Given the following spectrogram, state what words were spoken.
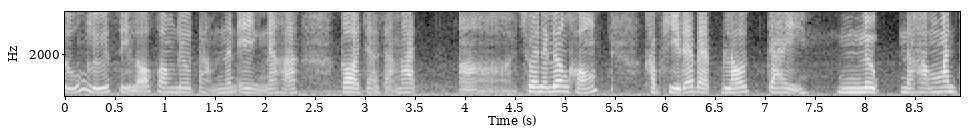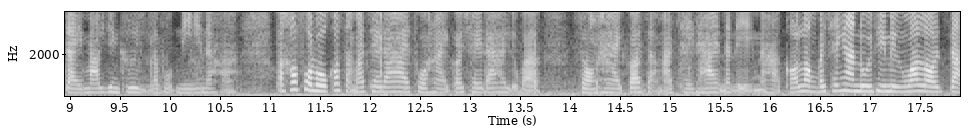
สูง หรือ4ล้อความเร็วต่ำนั่นเองนะคะ ก็จะสามารถช่วยในเรื่องของขับขี่ได้แบบเล้าใจ หนึบนะคะ มั่นใจมากยิ่งขึ้นระบบนี้นะคะ ถ้าเข้าโฟโลก็สามารถใช้ได้โฟไฮก็ใช้ได้หรือว่า2ไฮก็สามารถใช้ได้นั่นเองนะคะ ก็ลองไปใช้งานดูอีกทีนึงว่าเราจะ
